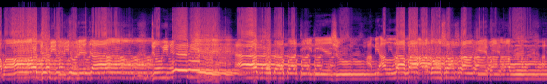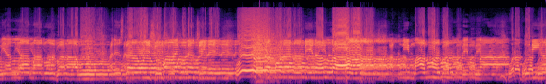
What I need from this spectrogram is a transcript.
আমার জমিনে চলে যাও। জমিনে গিয়ে এক মোটা মাটি নিয়ে এসো। আমি আল্লাহ বা আদম সন্তানকে বানাবো। আমি আল্লাহ মানুষ বানাবো। ফেরেশতারা ওই সময় বলেছিলেন, ও আলামিন আল্লাহ, আপনি মানুষ বানাবেন না। ওরা দুনিয়া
